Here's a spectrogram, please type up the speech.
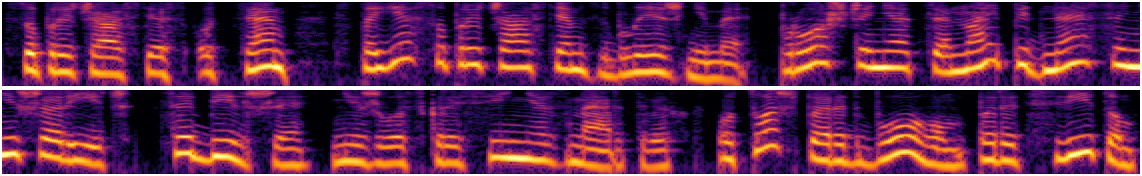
Сопричастя з Отцем стає сопричастям з ближніми. Прощення це найпіднесеніша річ, це більше, ніж Воскресіння з мертвих. Отож, перед Богом, перед світом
